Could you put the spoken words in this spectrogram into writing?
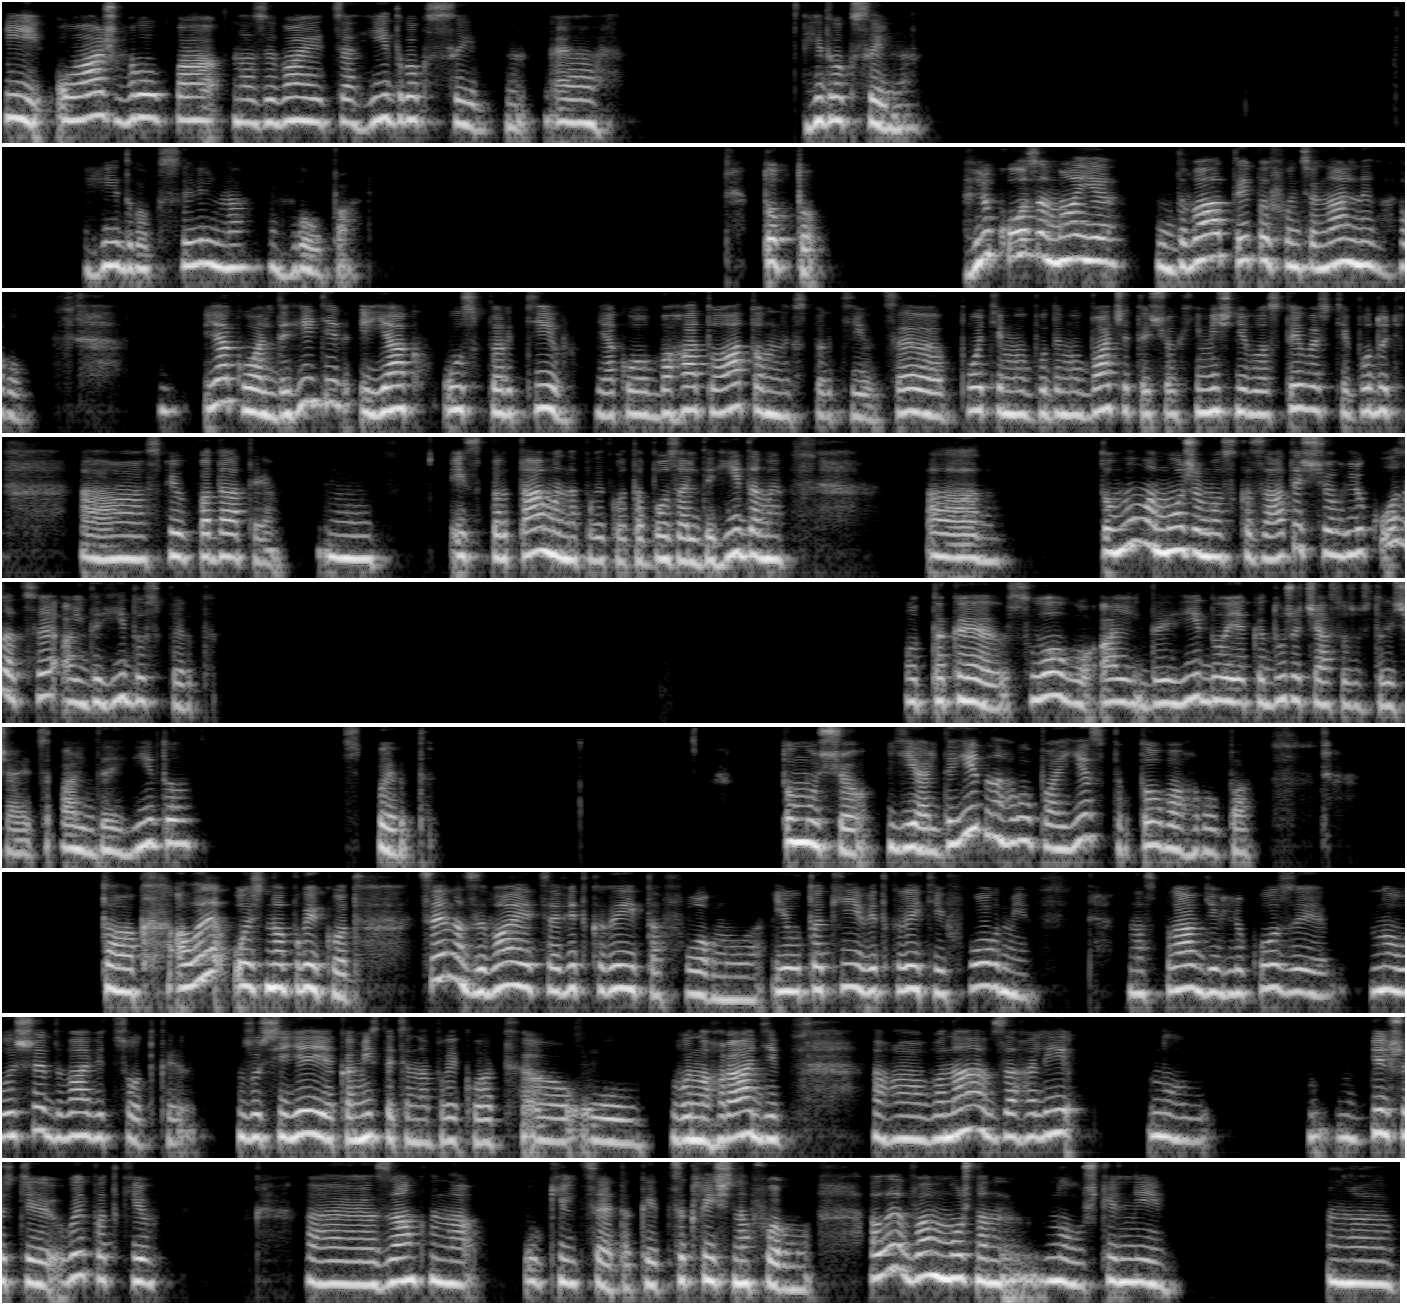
І OH група називається гідроксид, е, гідроксильна. Гідроксильна група. Тобто глюкоза має два типи функціональних груп. Як у альдегідів і як у спиртів, як у багатоатомних спиртів. Це потім ми будемо бачити, що хімічні властивості будуть а, співпадати із спиртами, наприклад, або з альдегідами. Тому ми можемо сказати, що глюкоза це альдегідоспирт. От таке слово альдегідо, яке дуже часто зустрічається. Альдегідо спирт. Тому що є альдегідна група, є спиртова група. Так, але ось, наприклад, це називається відкрита формула. І у такій відкритій формі насправді глюкози ну, лише 2% з усієї, яка міститься, наприклад, е, у винограді. Вона взагалі ну, в більшості випадків е, замкнена у кільце, таке циклічна форма. Але вам можна ну, е,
